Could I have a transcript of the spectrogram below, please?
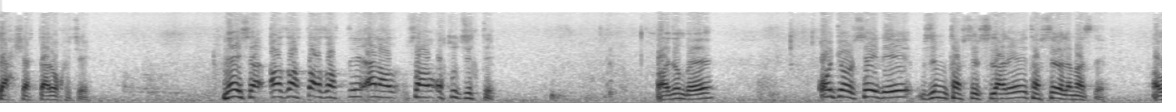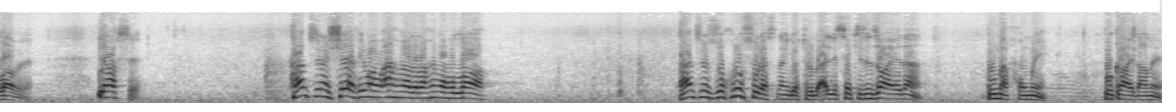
dəhşətləri oxuyacaq. Neysə, azaddı, azaddı, ən az 30 ciltdir. Aydındır. O görsəydi, bizim təfsirçiləri təfsir eləməzdi. Allah bilir. Yaxşı. Həmçinin Şeyx İmam Əhməd Rahiməhullah həmçinin Zuxruf surəsindən götürüb 58-ci ayədən bu məfhumi, bu qaydanı.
